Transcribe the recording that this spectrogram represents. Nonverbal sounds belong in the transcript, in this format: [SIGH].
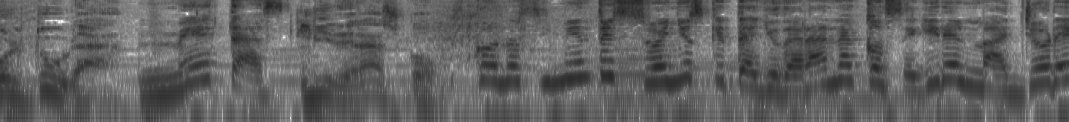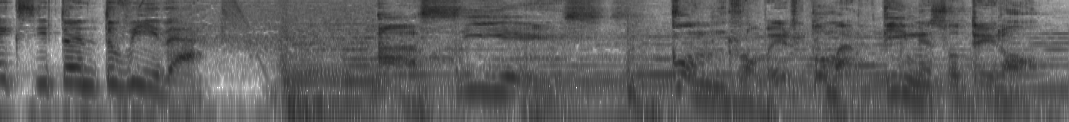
cultura, metas, liderazgo, conocimiento y sueños que te ayudarán a conseguir el mayor éxito en tu vida. Así es, con Roberto Martínez Otero.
